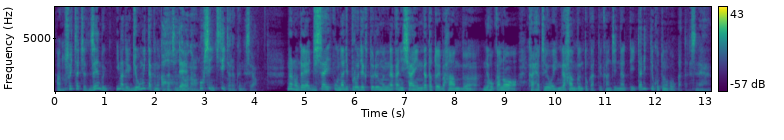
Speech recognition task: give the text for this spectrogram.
あの、そういった人たちは全部、今でいう業務委託の形で、オフィスに来ていただくんですよ。なので、実際同じプロジェクトルームの中に社員が例えば半分、で、他の開発要員が半分とかっていう感じになっていたりっていうことのが多かったですね。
